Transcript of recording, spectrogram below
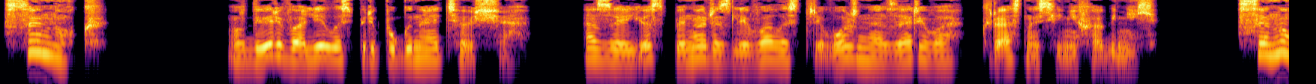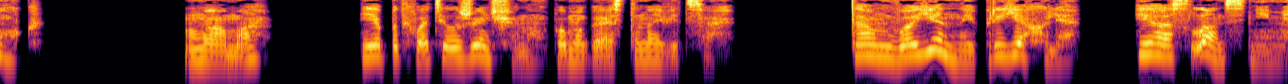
«Сынок!» В дверь валилась перепуганная теща, а за ее спиной разливалось тревожное зарево красно-синих огней. «Сынок!» «Мама!» Я подхватил женщину, помогая остановиться. «Там военные приехали, и Аслан с ними».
